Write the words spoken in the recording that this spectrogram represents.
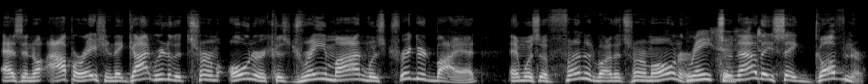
as an operation, they got rid of the term owner because Draymond was triggered by it and was offended by the term owner. Racist. So now they say governor.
